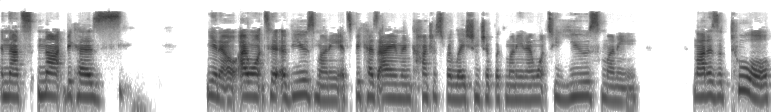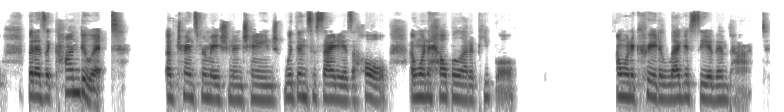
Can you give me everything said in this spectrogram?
And that's not because, you know, I want to abuse money. It's because I am in conscious relationship with money and I want to use money, not as a tool, but as a conduit of transformation and change within society as a whole. I want to help a lot of people. I want to create a legacy of impact.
